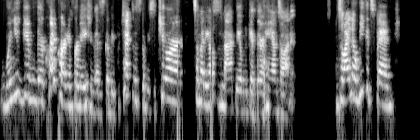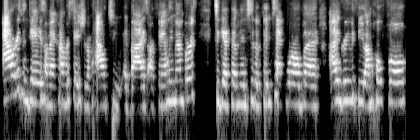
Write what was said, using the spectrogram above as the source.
when you give their credit card information that it's going to be protected, it's going to be secure, somebody else is not be able to get their hands on it. So I know we could spend hours and days on that conversation of how to advise our family members to get them into the fintech world. But I agree with you. I'm hopeful.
